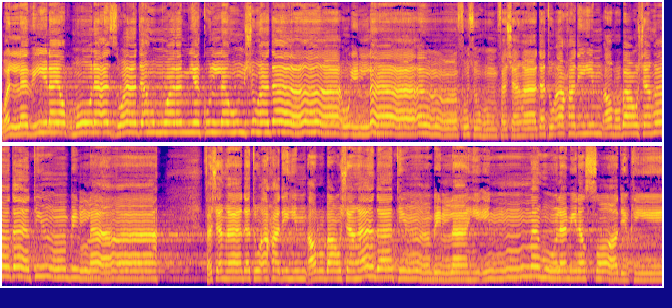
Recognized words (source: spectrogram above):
والذين يرمون أزواجهم ولم يكن لهم شهداء إلا أنفسهم فشهادة أحدهم أربع شهادات بالله. فشهادة أحدهم أربع شهادات بالله إنه لمن الصادقين.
